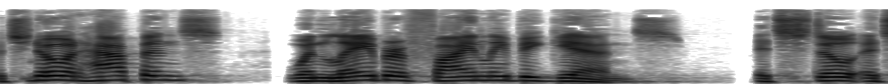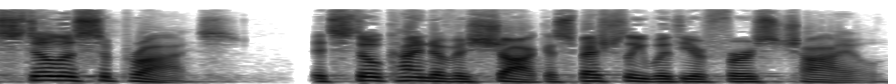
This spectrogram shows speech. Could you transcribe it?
But you know what happens? When labor finally begins, it's still, it's still a surprise. It's still kind of a shock, especially with your first child.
